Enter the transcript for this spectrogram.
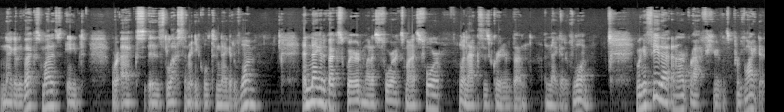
negative x minus 8, where x is less than or equal to negative 1, and negative x squared minus 4x minus 4 when x is greater than a negative 1. We can see that in our graph here that's provided.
